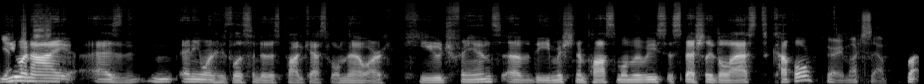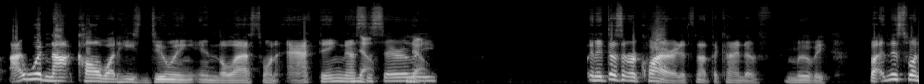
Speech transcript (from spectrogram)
yeah. You and I, as anyone who's listened to this podcast will know, are huge fans of the Mission Impossible movies, especially the last couple. very much so. But I would not call what he's doing in the last one acting necessarily. And it doesn't require it. It's not the kind of movie. But in this one,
